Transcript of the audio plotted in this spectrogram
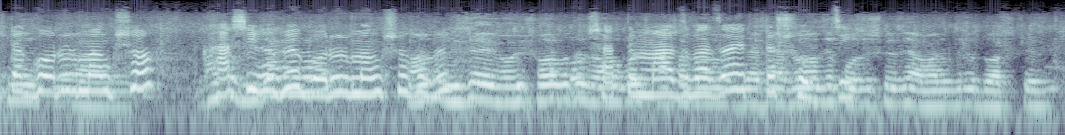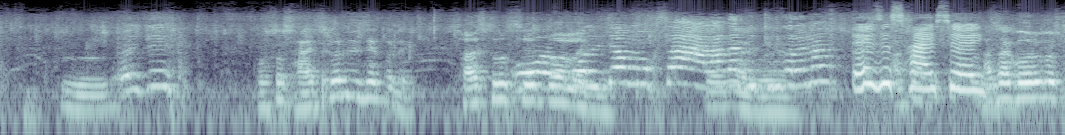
এটা গরুর মাংস। খাসি হবে গরুর মাংস হবে। সাথে মাছ ভাজা একটা সবজি। আমাদের কেজি সাইজ এই যে আচ্ছা গরু গোস্ত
